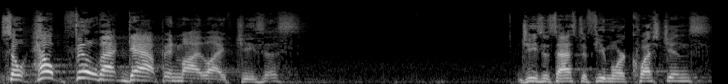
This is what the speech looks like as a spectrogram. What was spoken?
So help fill that gap in my life, Jesus. Jesus asked a few more questions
